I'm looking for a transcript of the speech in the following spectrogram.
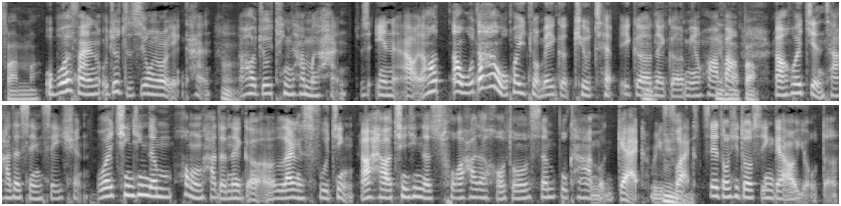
翻吗？我不会翻，我就只是用肉眼看，嗯、然后就听他们喊，就是 in and out。然后那我当然我会准备一个 Q-tip，一个那个棉花棒，嗯、然后会检查他的 sensation。我会轻轻的碰他的那个 larynx 附近，然后还要轻轻的搓他的喉头深部，看他有没有 gag reflex，、嗯、这些东西都是应该要有的。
